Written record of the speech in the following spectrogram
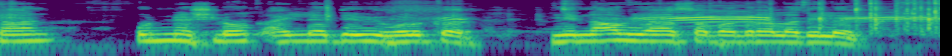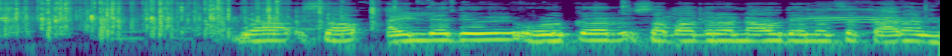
छान पुण्यश्लोक अहिल्यादेवी होळकर हे नाव या सभागृहाला दिलं आहे या स अहिल्यादेवी होळकर सभागृह नाव देण्याचं कारण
